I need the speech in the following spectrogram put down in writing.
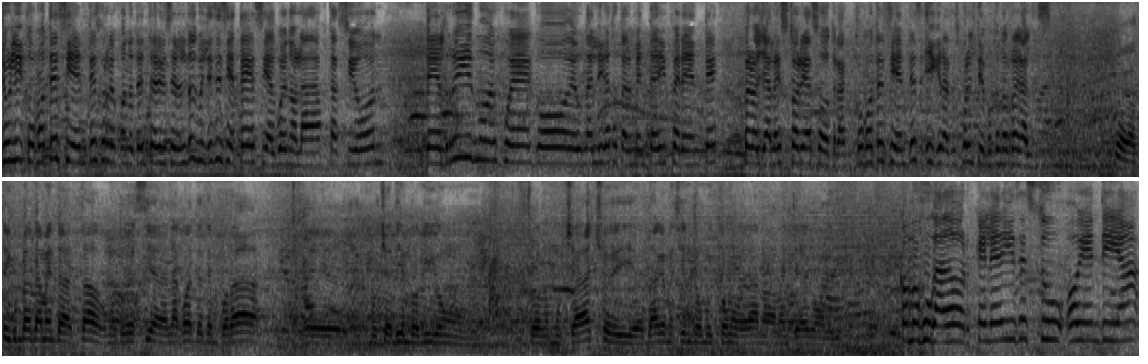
Juli, ¿cómo te sientes? Porque cuando te entrevisté en el 2017 decías, bueno, la adaptación del ritmo de juego, de una liga totalmente diferente, pero ya la historia es otra. ¿Cómo te sientes? Y gracias por el tiempo que nos regalas. Ya estoy completamente adaptado, como tú decías, la cuarta temporada, eh, mucho tiempo aquí con, con los muchachos y de verdad que me siento muy cómodo ya nuevamente con el equipo. Como jugador, ¿qué le dices tú hoy en día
